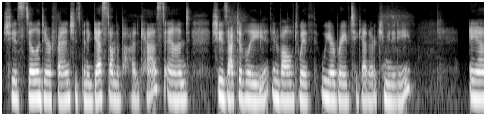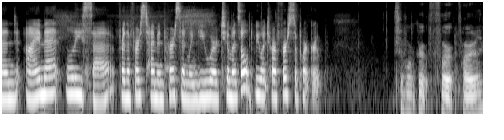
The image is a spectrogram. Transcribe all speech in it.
She is still a dear friend. She's been a guest on the podcast and she is actively involved with We Are Brave Together community. And I met Lisa for the first time in person when you were two months old. We went to our first support group. Support group for Prader-Willi?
